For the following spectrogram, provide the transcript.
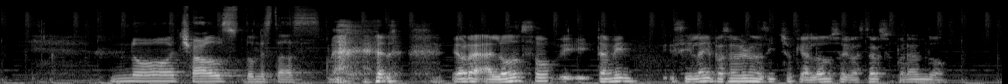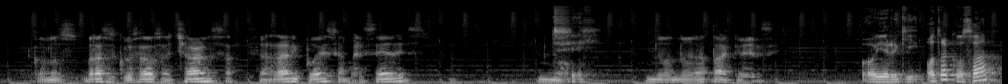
no, Charles, ¿dónde estás? y ahora Alonso, y también si el año pasado hubiéramos dicho que Alonso iba a estar superando con los brazos cruzados a Charles, a Ferrari pues, a Mercedes. No, no, no era para creerse. Oye Ricky, otra cosa,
